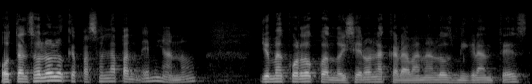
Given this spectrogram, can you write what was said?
O tan solo lo que pasó en la pandemia, ¿no? Yo me acuerdo cuando hicieron la caravana los migrantes,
